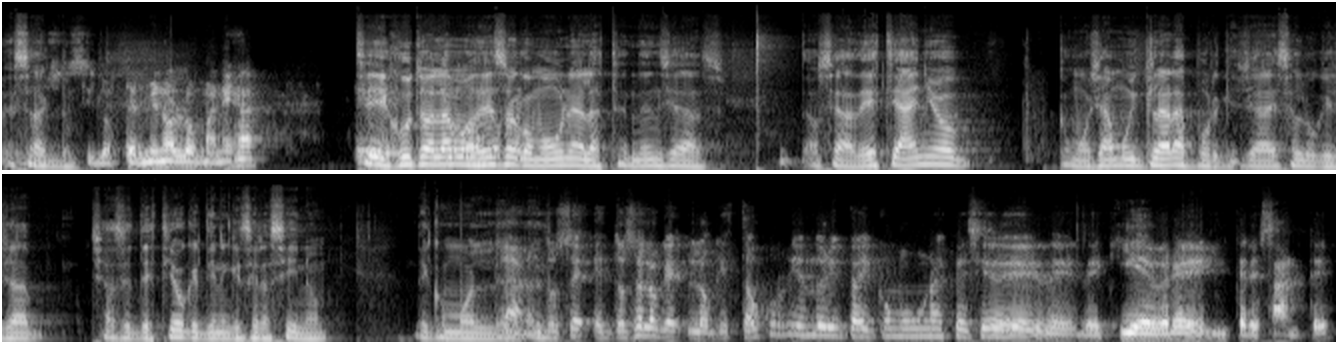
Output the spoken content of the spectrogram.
Exacto. no sé si los términos los maneja. Sí, Eh, justo hablamos de eso como una de las tendencias, o sea, de este año, como ya muy claras, porque ya es algo que ya, ya se testeó que tiene que ser así, ¿no? De cómo el. Claro, entonces, entonces lo, que, lo que está ocurriendo ahorita hay como una especie de, de- de quiebre interesante,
